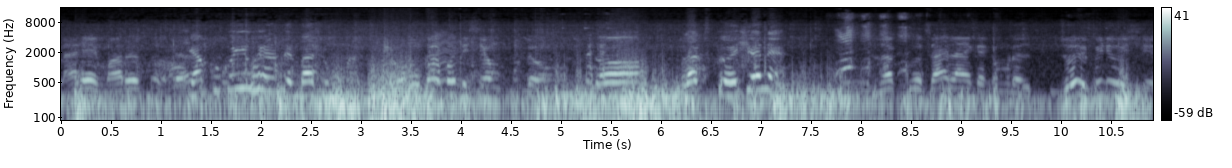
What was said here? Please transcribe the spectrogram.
ના હે મારે શેમ્પુ કયું હોય અંદર બાથરૂમમાં? હું કા બધી શેમ્પુ દઉં? તો લક્ષ તો હશે ને? લક્ષ તો ચાલ આ કઈ કમળે પીડ્યું છે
